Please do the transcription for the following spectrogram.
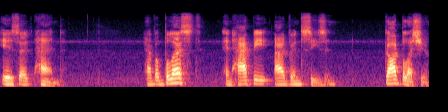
is at hand. Have a blessed and happy Advent season. God bless you.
